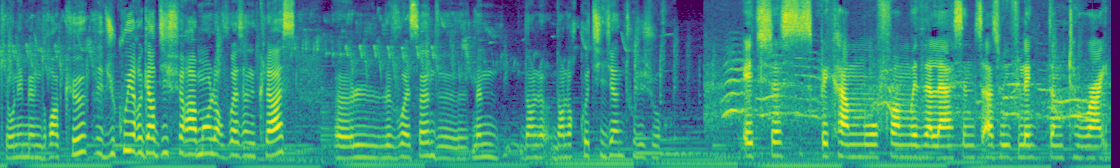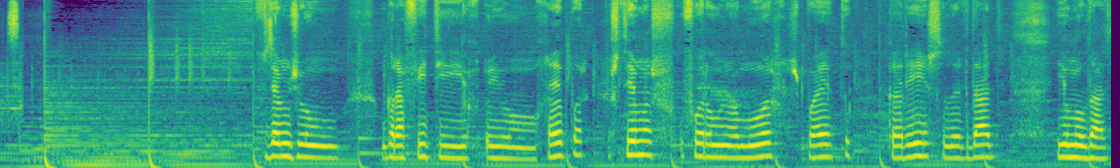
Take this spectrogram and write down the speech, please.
qui ont les mêmes droits qu'eux, et du coup ils regardent différemment leurs voisins de classe, euh, le voisin de, même dans leur, dans leur quotidien de tous les jours. It's just become more fun with the lessons as we've linked them to rights. Fizemos um grafite e um rapper. Os temas foram amor, respeito, carinho, solidariedade e humildade.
